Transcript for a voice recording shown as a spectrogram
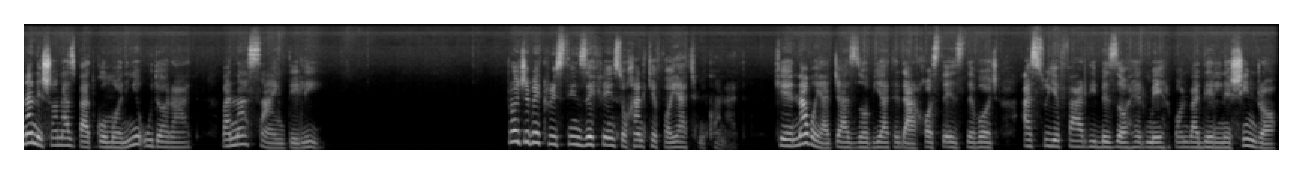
نه نشان از بدگمانی او دارد و نه سنگ دلی. راجب کریستین ذکر این سخن کفایت می کند که نباید جذابیت درخواست ازدواج از سوی فردی به ظاهر مهربان و دلنشین را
